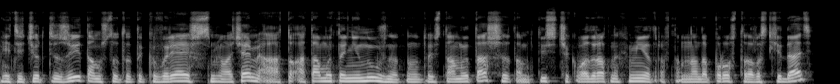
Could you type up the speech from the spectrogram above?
эти чертежи, там что-то ты ковыряешь с мелочами, а, а там это не нужно. Ну, то есть там этаж, там тысяча квадратных метров, там надо просто раскидать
